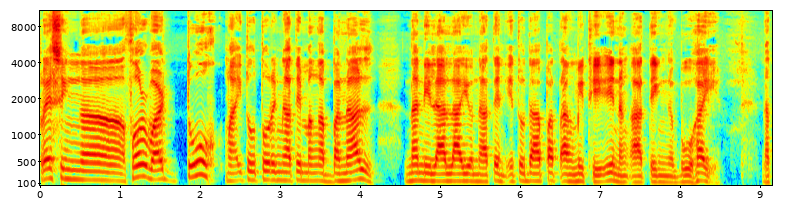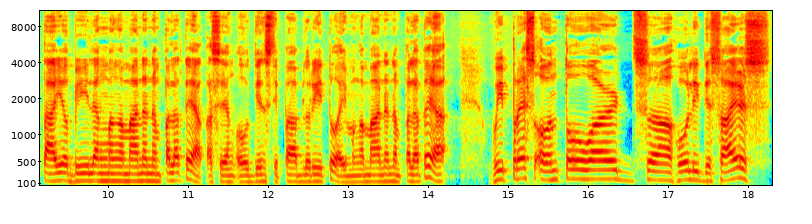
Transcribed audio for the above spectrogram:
Pressing ah, forward to maituturing natin mga banal na nilalayo natin. Ito dapat ang mithiin ng ating buhay. Na tayo bilang mga mananampalataya kasi ang audience ni Pablo rito ay mga mananampalataya we press on towards uh, holy desires.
